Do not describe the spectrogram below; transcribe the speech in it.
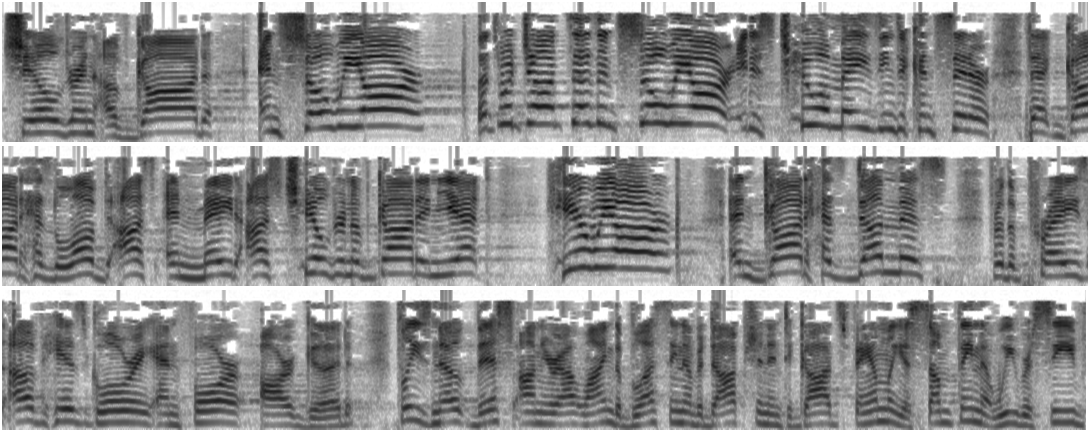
children of God, and so we are. That's what John says, and so we are. It is too amazing to consider that God has loved us and made us children of God, and yet here we are. And God has done this for the praise of His glory and for our good. Please note this on your outline. The blessing of adoption into God's family is something that we receive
